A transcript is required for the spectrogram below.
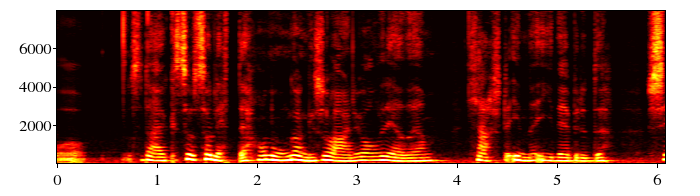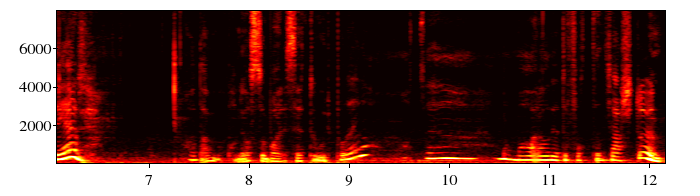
og, så det er jo ikke så, så lett, det. Og noen ganger så er det jo allerede en kjæreste inne i det bruddet skjer. Og da må man jo også bare sette ord på det, da. At uh, mamma har allerede fått en kjæreste, hun.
